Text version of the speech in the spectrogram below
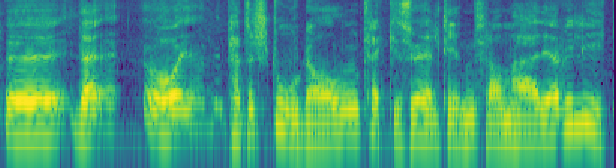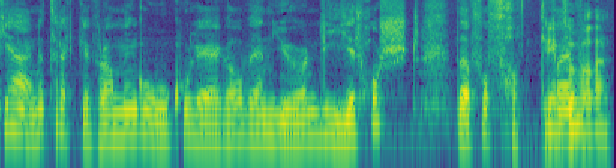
Det det, og Petter Stordalen trekkes jo hele tiden fram her. Jeg vil like gjerne trekke fram min gode kollega og venn Jørn Lier Horst. Det er forfatteren, Krimforfatteren.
